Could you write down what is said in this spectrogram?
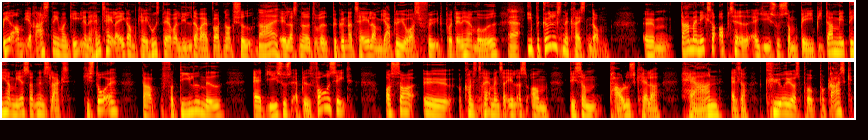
beder om i resten af evangelierne. Han taler ikke om, kan I huske, da jeg var lille, der var jeg godt nok sød? Nej. Eller sådan noget, du ved, begynder at tale om, jeg blev jo også født på den her måde. Ja. I begyndelsen af kristendommen, øhm, der er man ikke så optaget af Jesus som baby. Der er med, det her mere sådan en slags historie, der får dealet med, at Jesus er blevet forudset, og så øh, koncentrerer man sig ellers om det, som Paulus kalder Herren, altså Kyrios på, på græsk.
